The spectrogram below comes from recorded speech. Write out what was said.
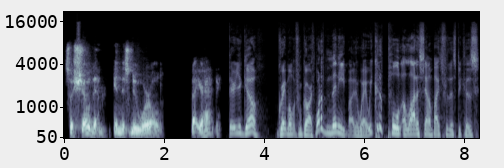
So show them in this new world that you're happy. There you go. Great moment from Garth. One of many, by the way. We could have pulled a lot of sound bites for this because,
